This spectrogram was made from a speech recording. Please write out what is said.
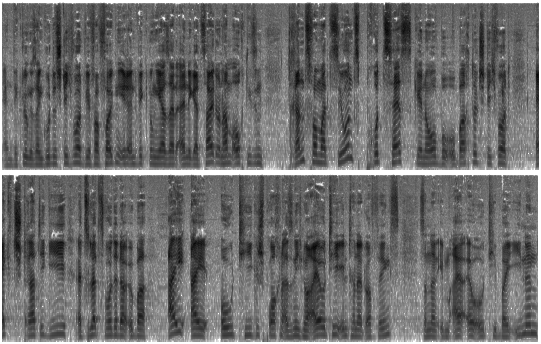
Entwicklung ist ein gutes Stichwort. Wir verfolgen Ihre Entwicklung ja seit einiger Zeit und haben auch diesen Transformationsprozess genau beobachtet. Stichwort Act-Strategie. Äh, zuletzt wurde da über IIoT gesprochen, also nicht nur IoT, Internet of Things, sondern eben IIoT bei Ihnen.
